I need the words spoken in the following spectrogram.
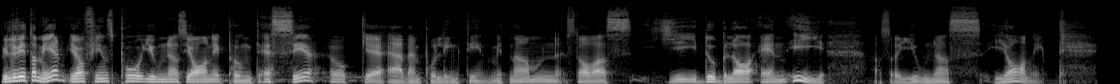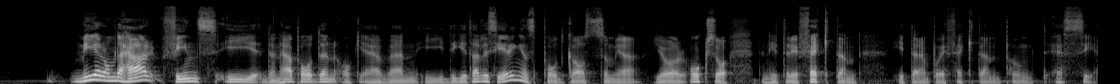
Vill du veta mer? Jag finns på jonasjani.se och eh, även på LinkedIn. Mitt namn stavas J-A-N-I, alltså Jonas Jani. Mer om det här finns i den här podden och även i digitaliseringens podcast som jag gör också. Den heter Effekten, hittar den på effekten.se.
